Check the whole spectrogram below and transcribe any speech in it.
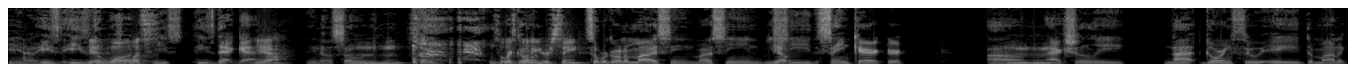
Yeah. you know, he's he's Yeah, the one. let's- he's he's that guy. yeah. You know, so Mhm. So, so we're let's go to your scene. So we're going to my scene. My scene, we Yep. see the same character, um, Mhm. actually not going through a demonic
